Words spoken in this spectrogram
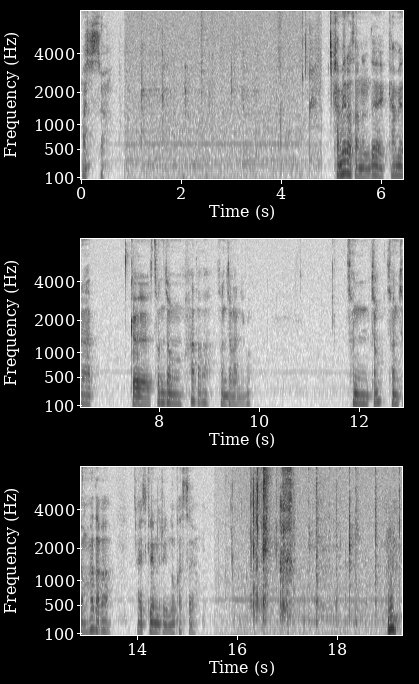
맛있어요. 카메라 사는데 카메라 그 선정하다가 선정 아니고 선정 선정하다가 아이스크림들이 녹았어요. 음.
